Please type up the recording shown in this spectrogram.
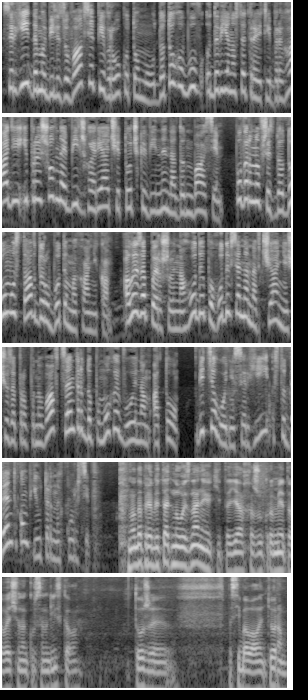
Сергій демобілізувався півроку тому. До того був у 93-й бригаді і пройшов найбільш гарячі точки війни на Донбасі. Повернувшись додому, став до роботи механіка. Але за першої нагоди погодився на навчання, що запропонував Центр допомоги воїнам АТО. Відсьогодні Сергій – студент комп'ютерних курсів. Надо приобретать новые знания какие-то. Я хожу, кроме этого, еще на курс английского. Тоже спасибо волонтерам.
